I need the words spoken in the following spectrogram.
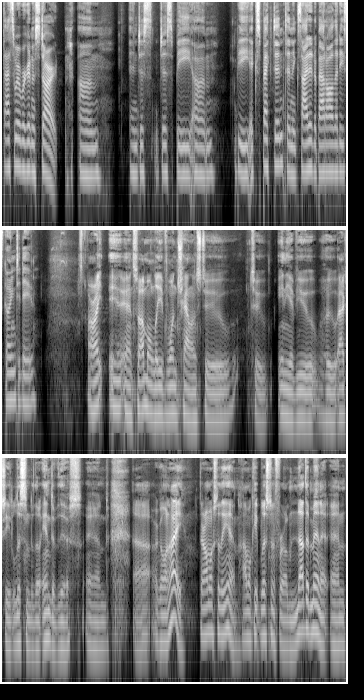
that's where we're going to start. Um, and just just be um, be expectant and excited about all that he's going to do. All right, and so I'm going to leave one challenge to to any of you who actually listen to the end of this and uh, are going, "Hey, they're almost to the end. I'm gonna keep listening for another minute." And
